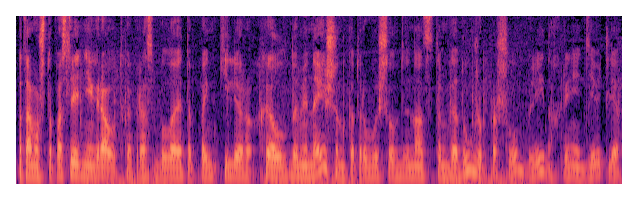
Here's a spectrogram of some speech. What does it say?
потому что последняя игра вот как раз была это Painkiller Hell Domination, который вышел в 2012 году, уже прошло, блин, охренеть, 9 лет.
